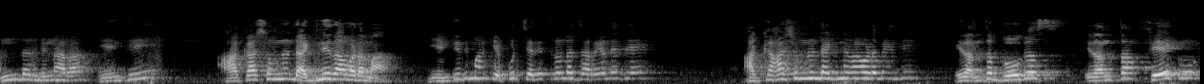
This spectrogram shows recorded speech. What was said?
అందరు విన్నారా? ఏంటి? ఆకాశం నుండి అగ్ని రావడమా? ఏంటిది మాకు ఎప్పుడు చరిత్రలో జరగలేదే? ఆకాశం నుండి అగ్ని రావడం ఏంటి? ఇదంతా బోగస్ ఇదంతా ఫేకు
